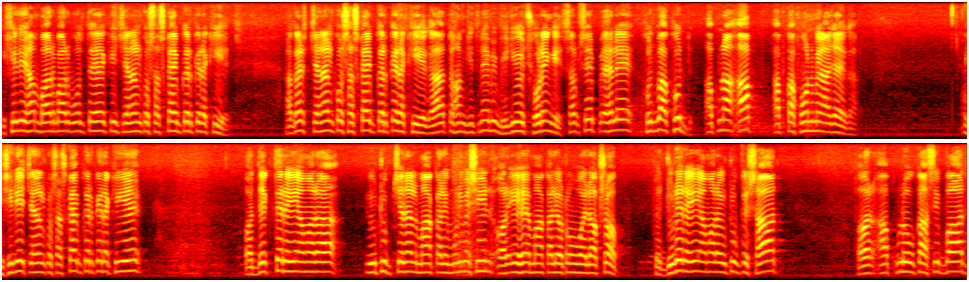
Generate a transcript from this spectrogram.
इसीलिए हम बार बार बोलते हैं कि चैनल को सब्सक्राइब करके रखिए। अगर चैनल को सब्सक्राइब करके रखिएगा तो हम जितने भी वीडियो छोड़ेंगे, सबसे पहले खुद ब खुद अपना आप, आपका फ़ोन में आ जाएगा। इसीलिए चैनल को सब्सक्राइब करके रखिए और देखते रहिए हमारा यूट्यूब चैनल माँ काली मुड़ी मशीन और ये है माँ काली ऑटोमोबाइल वर्कशॉप। तो जुड़े रहिए हमारा यूट्यूब के साथ और आप लोगों का आशीर्वाद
